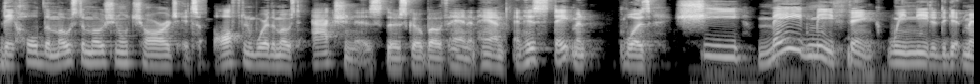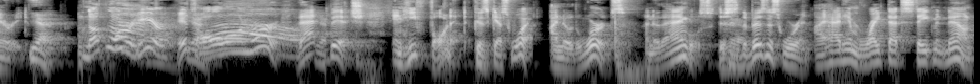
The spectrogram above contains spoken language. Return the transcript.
they hold the most emotional charge. It's often where the most action is. Those go both hand in hand. And his statement was, She made me think we needed to get married. Yeah. Nothing over here. It's Yeah. all on her. That bitch. And he fought it. Because guess what? I know the words. I know the angles. This is the business we're in. I had him write that statement down.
